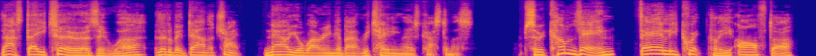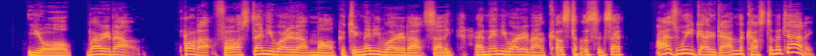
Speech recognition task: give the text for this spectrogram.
that's day two, as it were, a little bit down the track. Now you're worrying about retaining those customers. So it comes in fairly quickly after you're worried about product first, then you worry about marketing, then you worry about selling, and then you worry about customer success as we go down the customer journey.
